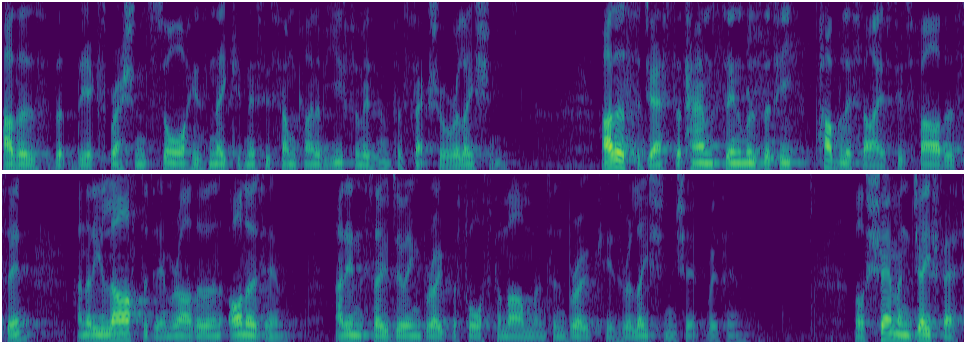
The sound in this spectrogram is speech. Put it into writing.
Others, that the expression saw his nakedness is some kind of euphemism for sexual relations. Others suggest that Ham's sin was that he publicized his father's sin and that he laughed at him rather than honored him and in so doing broke the fourth commandment and broke his relationship with him. Well, Shem and Japheth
